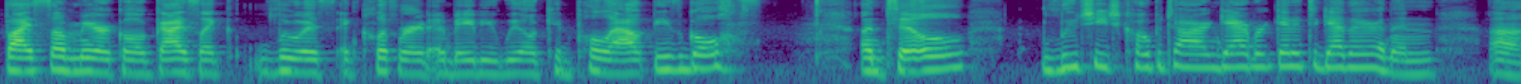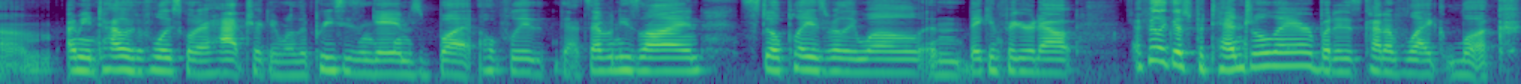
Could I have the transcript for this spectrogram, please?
by some miracle, guys like Lewis and Clifford and maybe Weal can pull out these goals until Lucic, Kopitar, and Gaborik get it together. And then, um, I mean, Tyler Toffoli scored a hat trick in one of the preseason games, but hopefully that 70s line still plays really well and they can figure it out. I feel like there's potential there, but it is kind of like, look,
